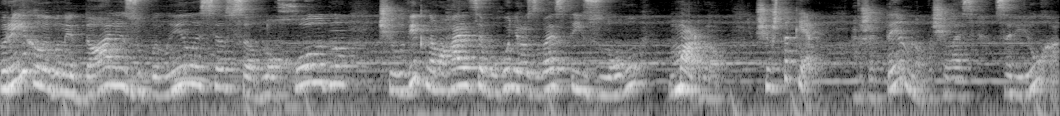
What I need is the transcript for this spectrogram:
Переїхали вони далі, зупинилися, все одно холодно. Чоловік намагається вогонь розвести і знову марно. Що ж таке? Вже темно почалась завірюха,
